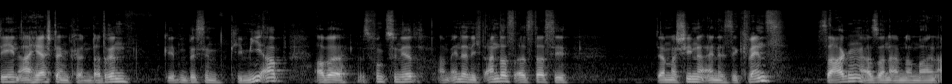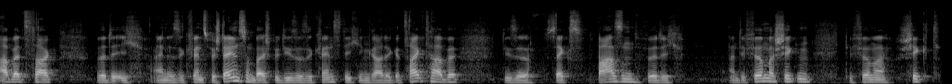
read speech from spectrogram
DNA herstellen können. Da drin geht ein bisschen Chemie ab, aber es funktioniert am Ende nicht anders, als dass sie der Maschine eine Sequenz sagen. Also an einem normalen Arbeitstag würde ich eine Sequenz bestellen, zum Beispiel diese Sequenz, die ich Ihnen gerade gezeigt habe. Diese sechs Basen würde ich an die Firma schicken. Die Firma schickt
